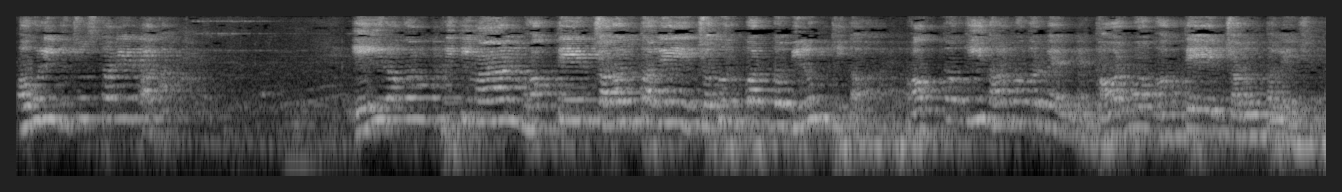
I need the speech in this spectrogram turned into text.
ওগুলি নিচু স্তরের কথা। এই রকম প্রীতিমান ভক্তের চরণ তলে চতুর্বর্গ বিলুণ্ঠিত ভক্ত কি ধর্ম করবেন? ধর্ম ভক্তের চরণ তলে যায়।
